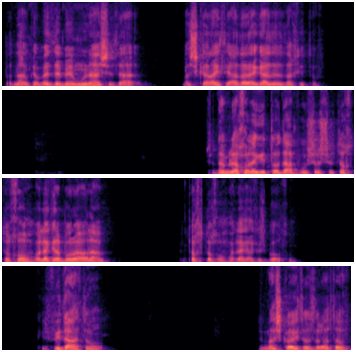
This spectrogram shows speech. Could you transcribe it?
תודה, אני מקבל את זה באמונה, שזה מה שקרה איתי עד הרגע הזה, זה הכי טוב. כשאדם לא יכול להגיד תודה, פירושו שתוך תוכו חולק על בורא העולם. בתוך תוכו חולק על הקדוש ברוך הוא. כי לפי דעתו, מה שקורה איתו זה לא טוב.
